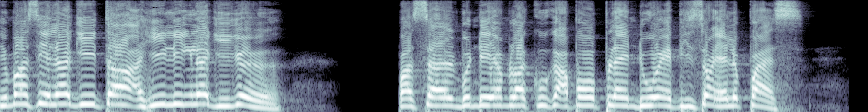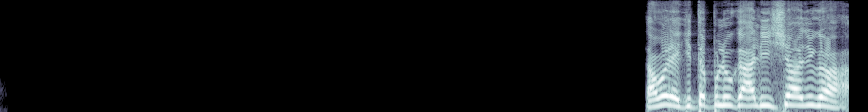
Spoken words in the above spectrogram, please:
Dia masih lagi tak healing lagi ke? Pasal benda yang berlaku kat Power Plan 2 episod yang lepas. Tak boleh, kita perlu ke Alisha juga.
